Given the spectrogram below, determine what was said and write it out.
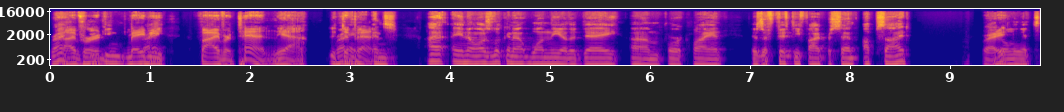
Right. I've heard can- maybe right. five or 10. Yeah. It Right. depends. I, you know, I was looking at one the other day um, for a client. There's a 55% upside, right. only it's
